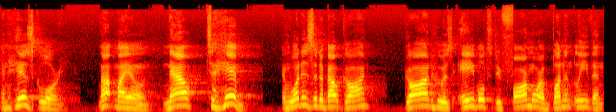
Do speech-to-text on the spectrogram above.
and His glory, not my own. Now to Him. And what is it about God? God who is able to do far more abundantly than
